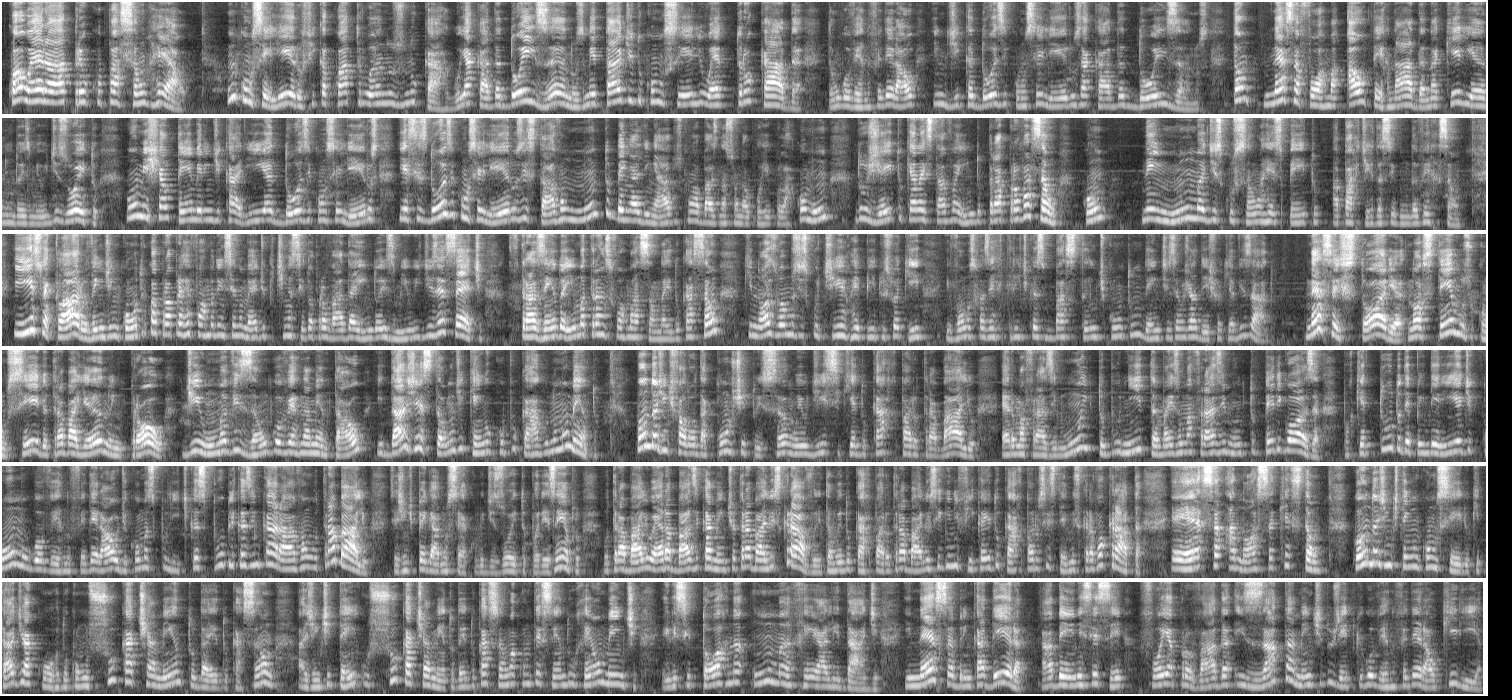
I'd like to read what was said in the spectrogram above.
Qual era a preocupação real? Um conselheiro fica quatro anos no cargo e a cada dois anos metade do conselho é trocada. Então, o governo federal indica 12 conselheiros a cada dois anos. Então, nessa forma alternada, naquele ano em 2018, o Michel Temer indicaria 12 conselheiros e esses 12 conselheiros estavam muito bem alinhados com a Base Nacional Curricular Comum, do jeito que ela estava indo para aprovação, com nenhuma discussão a respeito a partir da segunda versão. E isso, é claro, vem de encontro com a própria reforma do ensino médio que tinha sido aprovada em 2017, trazendo aí uma transformação na educação que nós vamos discutir, repito isso aqui, e vamos fazer críticas bastante contundentes, eu já deixo aqui avisado. Nessa história, nós temos o Conselho trabalhando em prol de uma visão governamental e da gestão de quem ocupa o cargo no momento. Quando a gente falou da Constituição, eu disse que educar para o trabalho era uma frase muito bonita, mas uma frase muito perigosa, porque tudo dependeria de como o governo federal, de como as políticas públicas encaravam o trabalho. Se a gente pegar no século XVIII, por exemplo, o trabalho era basicamente o trabalho escravo. Então, educar para o trabalho significa educar para o sistema escravocrata. É essa a nossa questão. Quando a gente tem um conselho que está de acordo acordo com o sucateamento da educação, a gente tem o sucateamento da educação acontecendo realmente. Ele se torna uma realidade. E nessa brincadeira, a BNCC foi aprovada exatamente do jeito que o governo federal queria.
